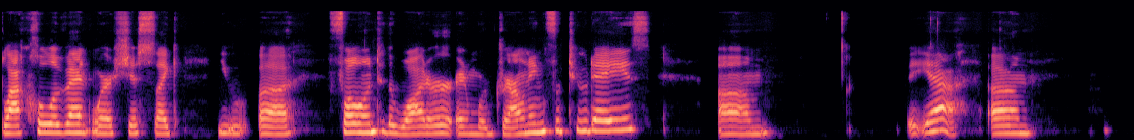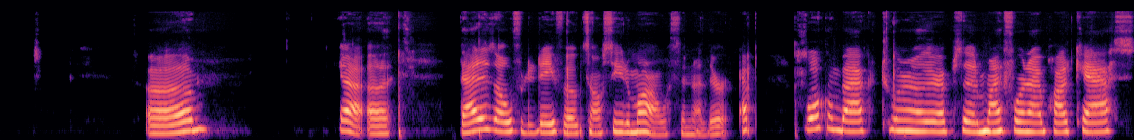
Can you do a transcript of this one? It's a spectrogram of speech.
black hole event where it's just like you uh fall into the water and we're drowning for two days. Um but yeah. Um um yeah, uh that is all for today, folks. I'll see you tomorrow with another episode. Welcome back to another episode of my Fortnite podcast.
